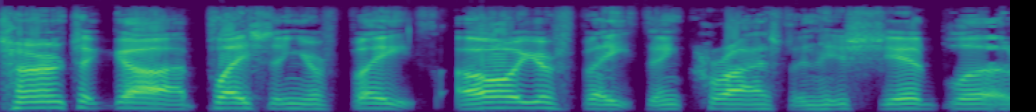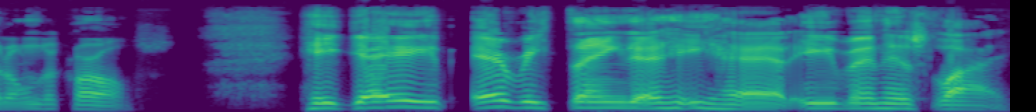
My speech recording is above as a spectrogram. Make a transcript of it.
turn to God, placing your faith, all your faith in Christ and His shed blood on the cross. He gave everything that He had, even His life,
